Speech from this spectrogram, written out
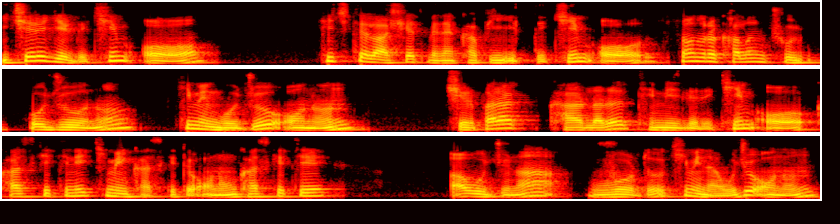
İçeri girdi. Kim? O. Hiç telaş etmeden kapıyı itti. Kim o? Sonra kalın gocuğunu, kimin gocuğu? Onun. Çırparak karları temizledi. Kim o? Kasketini, kimin kasketi? Onun kasketi. Avucuna vurdu. Kimin avucu? Onun.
